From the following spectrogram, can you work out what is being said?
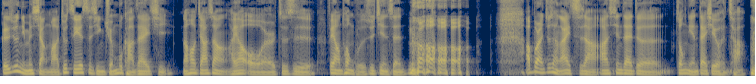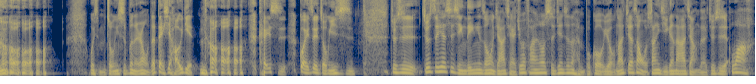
可是就是你们想嘛，就这些事情全部卡在一起，然后加上还要偶尔就是非常痛苦的去健身啊，不然就是很爱吃啊啊！现在的中年代谢又很差，为什么中医师不能让我的代谢好一点？开始怪罪中医师，就是就是这些事情零零总总加起来，就会发现说时间真的很不够用。那加上我上一集跟大家讲的，就是哇，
